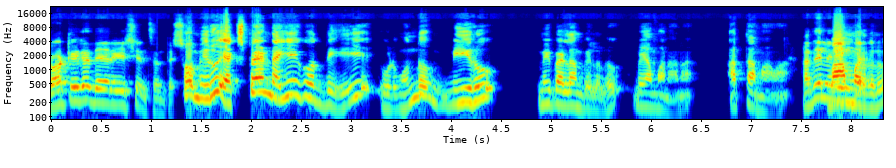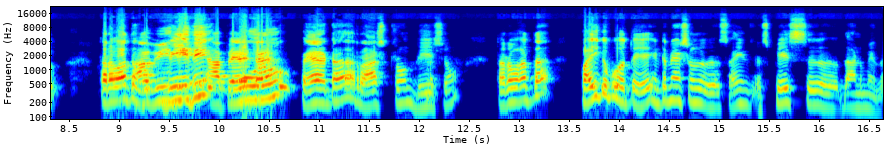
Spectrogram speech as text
టోటల్గా దేర్ ఏషియన్స్ అంతే. సో మీరు ఎక్స్పాండ్ అయ్యే కొద్దీ ఇప్పుడు ముందు మీరు మీ పెళ్ళాం పిల్లలు మీ అమ్మ నాన్న అత్త మామ అదే బామ్మర్దులు తర్వాత వీధి. ఊరు పేట రాష్ట్రం దేశం తర్వాత పైకి పోతే ఇంటర్నేషనల్ సైన్స్ స్పేస్ దాని మీద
